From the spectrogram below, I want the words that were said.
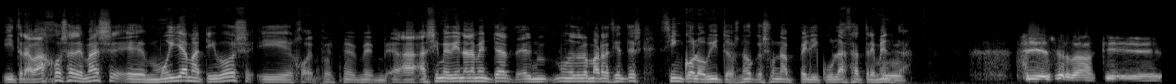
y trabajos además eh, muy llamativos y, joder, pues, me- me- así me viene a la mente el- uno de los más recientes, Cinco Lobitos, ¿no? Que es una peliculaza tremenda. Sí, es verdad que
